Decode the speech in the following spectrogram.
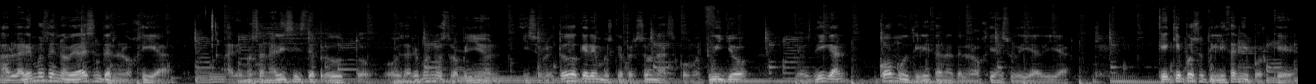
Hablaremos de novedades en tecnología, haremos análisis de producto, os daremos nuestra opinión y sobre todo queremos que personas como tú y yo nos digan cómo utilizan la tecnología en su día a día, qué equipos utilizan y por qué,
